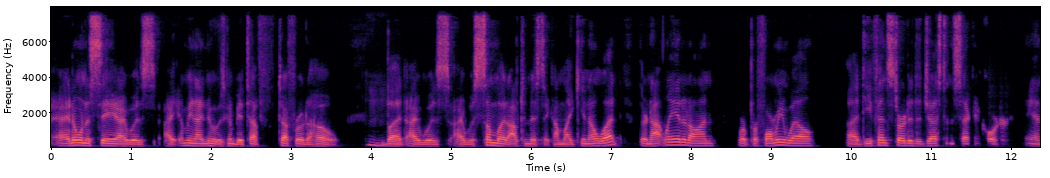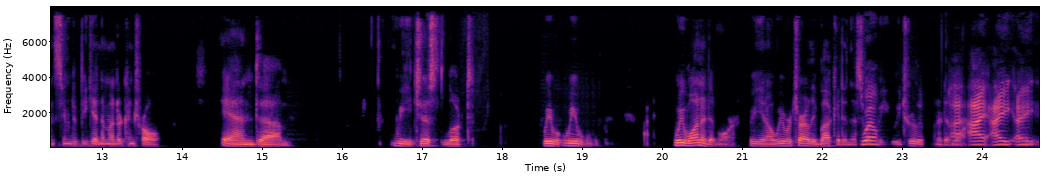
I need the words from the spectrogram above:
I don't want to say I was I, I mean I knew it was going to be a tough tough road to hoe, Mhm. but I was I was somewhat optimistic. I'm like, you know what? They're not laying it on. We're performing well. Uh, defense started to adjust in the second quarter and seemed to be getting them under control, and um, we just looked we we we wanted it more. We, you know, we were Charlie Bucket in this Well, one. We, we truly wanted it more. I, I, I,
